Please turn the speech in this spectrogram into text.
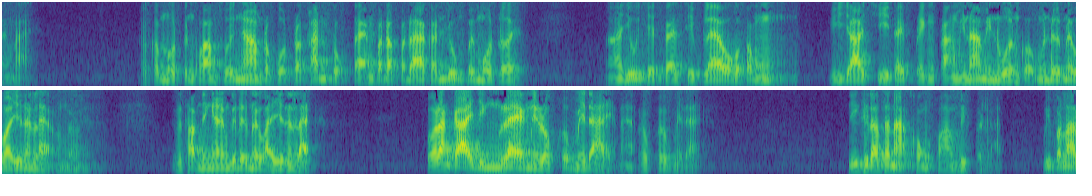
ทั้งหลายเรากำหนดเป็นความสวยงามประกวดประขันตกแต่งประดับประดากันยุ่งไปหมดเลยอายุเจ็ดแปดสิบแล้วก็ต้องมียาฉีดให้เปล่งปลั่งมีน้ำมีนวลก็มันเดินไม่ไหวอยู่นั่นแหละ มันก็ทำยังไงมันก็เดินไม่ไหวอยู่นั่นแหละ ราะร่างกายจริงแรงเนี่ยเราเพิ่มไม่ได้นะเราเพิ่มไม่ได้ นี่คือลักษณะของความวิปลาสวิปลาส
